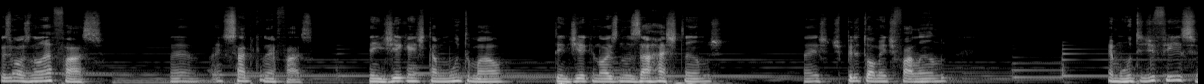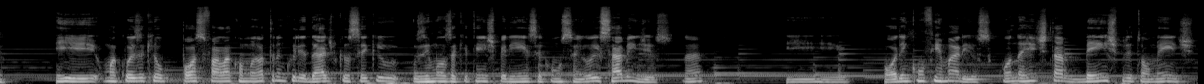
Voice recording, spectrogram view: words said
Meus irmãos, não é fácil. Né? A gente sabe que não é fácil. Tem dia que a gente está muito mal, tem dia que nós nos arrastamos, né? espiritualmente falando. É muito difícil. E uma coisa que eu posso falar com a maior tranquilidade, porque eu sei que os irmãos aqui têm experiência com o Senhor e sabem disso, né? E podem confirmar isso. Quando a gente está bem espiritualmente,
